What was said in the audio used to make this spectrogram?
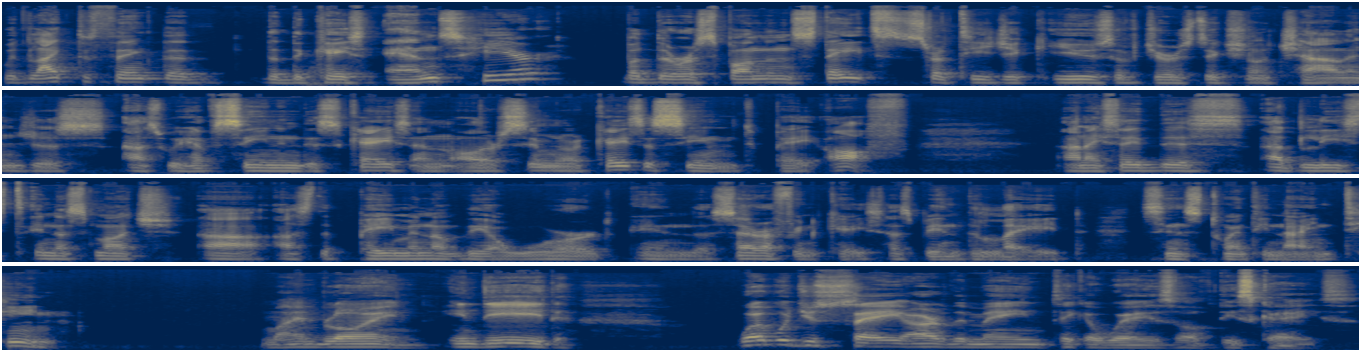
We'd like to think that, that the case ends here, but the respondent state's strategic use of jurisdictional challenges, as we have seen in this case and other similar cases, seem to pay off. And I say this at least in as much uh, as the payment of the award in the Serafin case has been delayed since 2019. Mind blowing, indeed. What would you say are the main takeaways of this case?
